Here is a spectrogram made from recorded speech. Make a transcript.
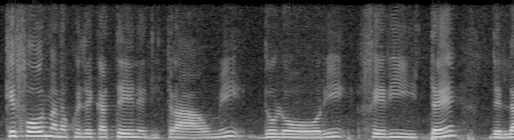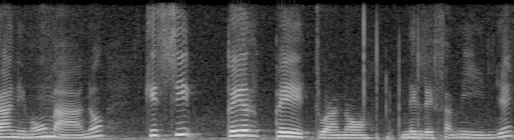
che formano quelle catene di traumi, dolori, ferite dell'animo umano che si perpetuano nelle famiglie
